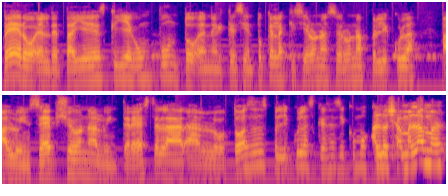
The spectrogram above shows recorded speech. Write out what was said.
Pero el detalle es que llega un punto en el que siento que la quisieron hacer una película a lo Inception, a lo Interestelar, a lo... Todas esas películas que es así como que... A los chamalama,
